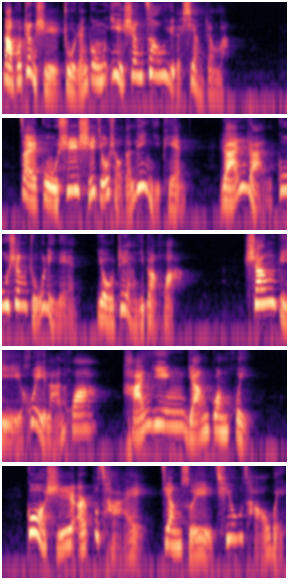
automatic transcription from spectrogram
那不正是主人公一生遭遇的象征吗？在古诗十九首的另一篇《冉冉孤生竹》里面有这样一段话：“伤彼蕙兰花，寒英阳光辉。过时而不采，将随秋草萎。”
